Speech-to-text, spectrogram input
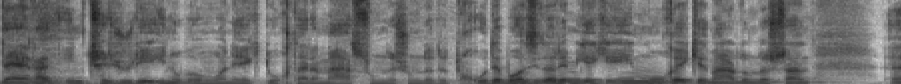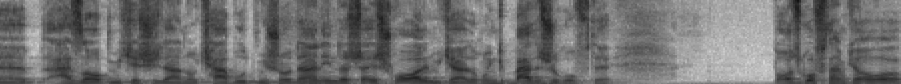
دقیقا این چجوری اینو به عنوان یک دختر معصوم نشون داده؟ خود بازی داره میگه که این موقعی که مردم داشتن عذاب میکشیدن و کبود می‌شدن این داشته اشغال می‌کرده خب اینکه بعدشو گفته. باز گفتم که آقا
